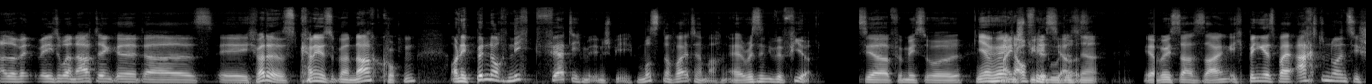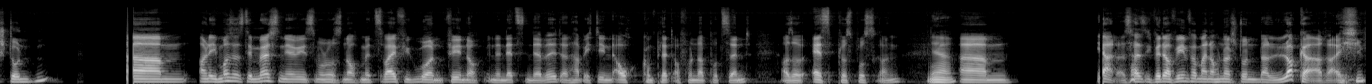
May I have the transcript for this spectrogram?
Also, wenn, wenn ich drüber nachdenke, dass ich, warte, das kann ich jetzt sogar nachgucken. Und ich bin noch nicht fertig mit dem Spiel. Ich muss noch weitermachen. Äh, Resident Evil 4 ist ja für mich so, Ja, Mein Spiel des Gutes, Jahres. ja. ja, würde ich das sagen. Ich bin jetzt bei 98 Stunden. Ähm, und ich muss jetzt den Mercenaries-Modus noch mit zwei Figuren fehlen noch in den letzten Level. Dann habe ich den auch komplett auf 100%. Also S++-Rang. Ja. Ähm, ja, das heißt, ich werde auf jeden Fall meine 100 Stunden da locker erreichen.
